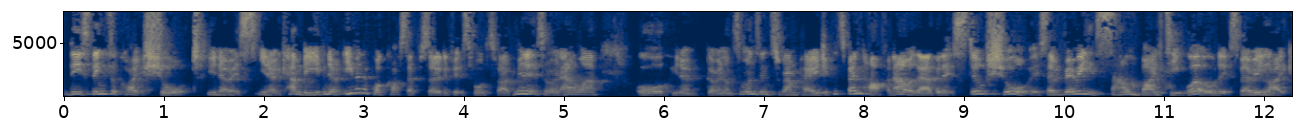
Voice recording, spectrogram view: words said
these things are quite short. You know, it's, you know, it can be even, even a podcast episode, if it's 45 minutes or an hour or, you know, going on someone's Instagram page, you could spend half an hour there, but it's still short. It's a very soundbitey world. It's very like,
